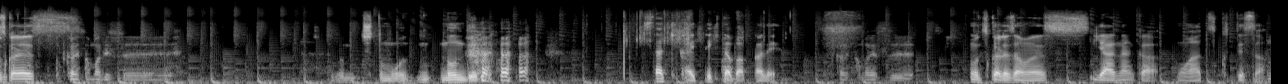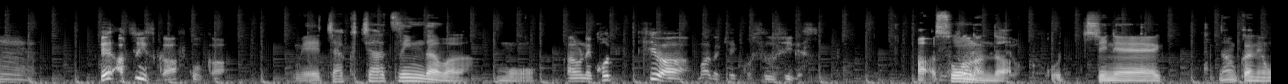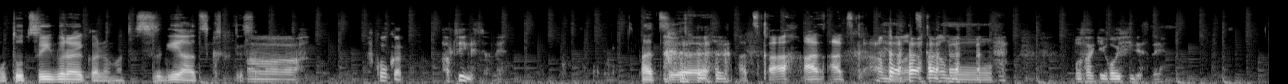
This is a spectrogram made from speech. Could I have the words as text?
疲れです。お疲れ様です。うんちょっともう飲んでる。さっき帰ってきたばっかで。お疲れ様です。お疲れ様です。いや、なんかもう暑くてさう、ん。え、暑いんすか？福岡。めちゃくちゃ暑いんだわ。もう。あのね、こっちはまだ結構涼しいです。あ、そうなんだ。んでこっちね、なんかね、おとついぐらいからまたすげえ暑くてさ。ああ、福岡暑いですよね。暑い。暑か。あ、暑か。もう暑か。もう。お酒が美味しいですね。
